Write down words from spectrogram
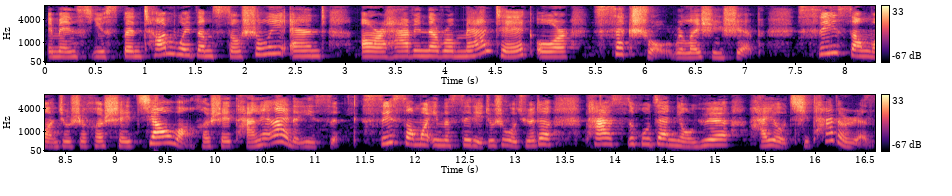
it means you spend time with them socially and are having a romantic or sexual relationship. See someone 就是和谁交往、和谁谈恋爱的意思。 See someone in the city 就是我觉得他似乎在纽约还有其他的人，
